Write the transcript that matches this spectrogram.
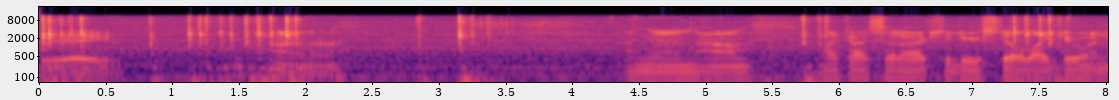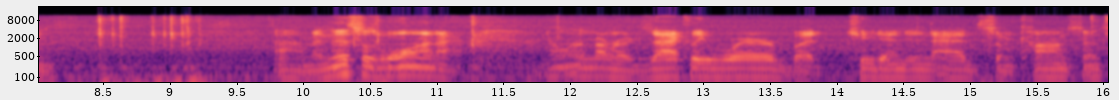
create timer. And then, um, like I said, I actually do still like doing, um, and this was one, I don't remember exactly where, but Cheat Engine adds some constants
